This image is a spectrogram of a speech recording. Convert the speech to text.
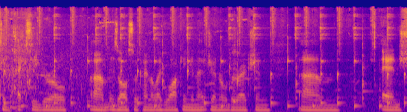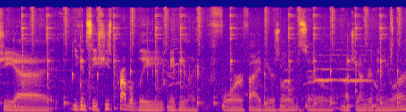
tabaxi girl um, is also kind of like walking in that general direction. Um, and she, uh, you can see she's probably maybe like four or five years old, so much younger than you are.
